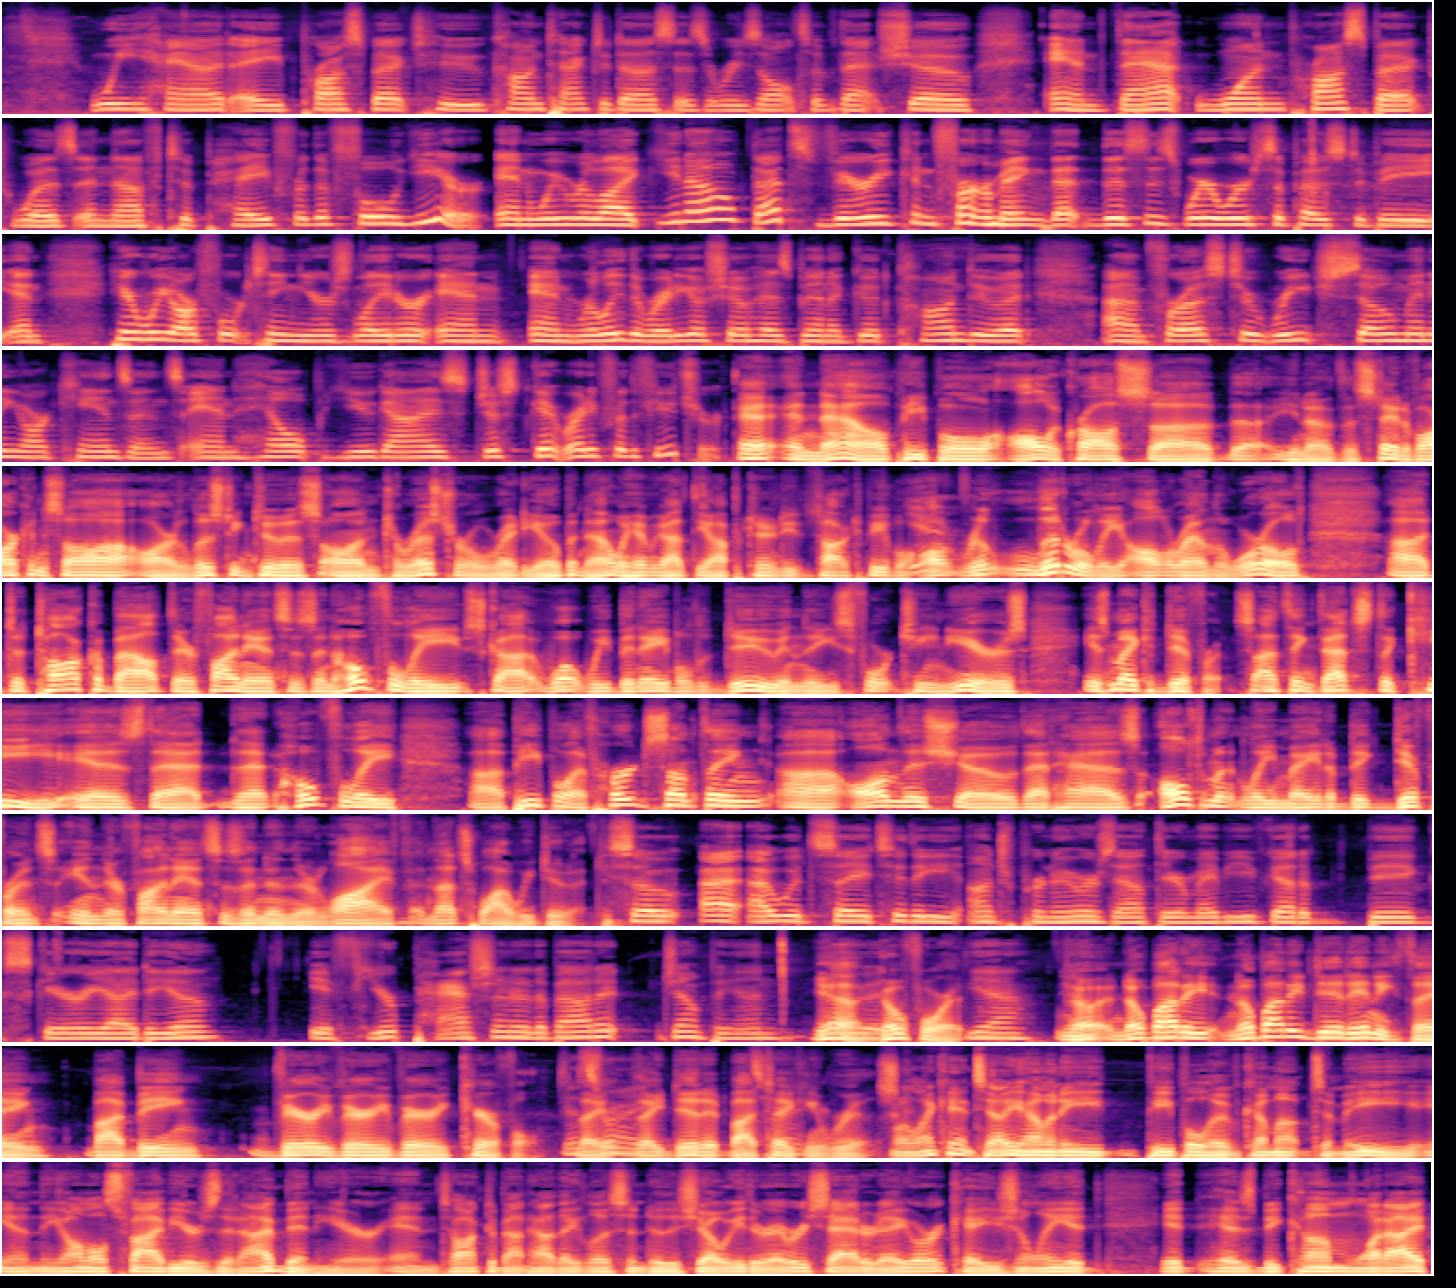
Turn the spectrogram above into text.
we had a prospect who contacted us as a result of that show, and that one prospect was enough to pay for the full year. And we were like, you know, that's very confirming that this is where we're supposed to be. And here we are are 14 years later, and and really the radio show has been a good conduit um, for us to reach so many Arkansans and help you guys just get ready for the future. And, and now people all across, uh, the, you know, the state of Arkansas are listening to us on terrestrial radio. But now we have got the opportunity to talk to people Yeah. all, re- literally all around the world uh, to talk about their finances. And hopefully, Scott, what we've been able to do in these 14 years is make a difference. I think that's the key. Is that that hopefully uh, people have heard something uh, on this show that has ultimately made a big difference in their finances and in their life, and that's why we do it. So I, I would say to the entrepreneurs out there, maybe you've got a big scary idea. If you're passionate about it, jump in. Yeah, go for it. Yeah. No, nobody nobody did anything by being very very very careful. That's they right. they did it by That's right. taking risks. Well, I can't tell you how many people have come up to me in the almost five years that I've been here and talked about how they listen to the show either every Saturday or occasionally. It it has become what I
